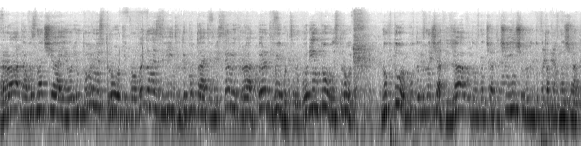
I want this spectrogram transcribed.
Рада визначає орієнтовні строки проведення звітів депутатів місцевих рад перед виборцями. Орієнтовні строки. Ну хто буде визначати? Я буду визначати, чи інші будуть депутати визначати.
